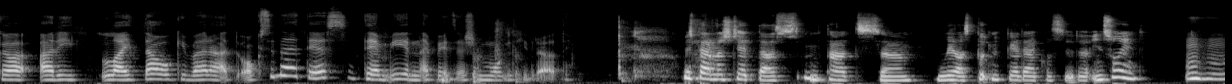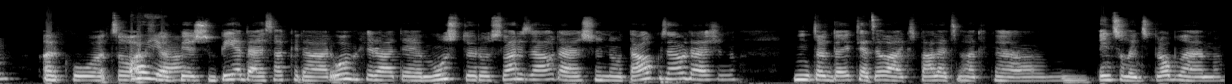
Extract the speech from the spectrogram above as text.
ka arī, lai tauki varētu oksidēties, tiem ir nepieciešami ogļhidrāti. Vispār man šķiet tās, tāds uh, liels putnu piedēklis ir uh, insulīns, Mhm. ar ko cilvēki ļoti bieži biedē sakarā ar ogļhidrātiem, uzturu, svaru zaudēšanu, tauku zaudēšanu. Un tad ir tie cilvēki, kas pārliecināti, ka um, insulīns problēma,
